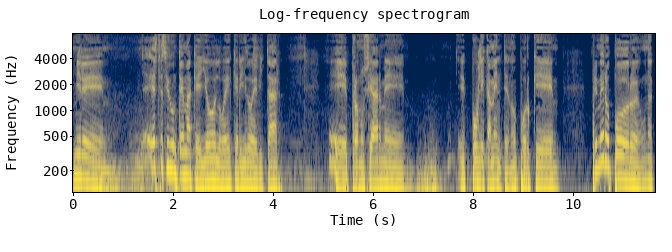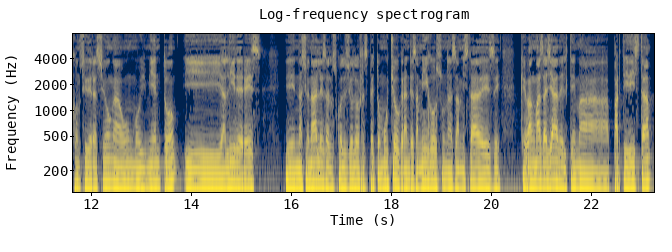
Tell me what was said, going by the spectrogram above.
mire, este ha sido un tema que yo lo he querido evitar, eh, pronunciarme eh, públicamente, ¿no? Porque Primero por una consideración a un movimiento y a líderes eh, nacionales a los cuales yo los respeto mucho, grandes amigos, unas amistades eh, que van más allá del tema partidista.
